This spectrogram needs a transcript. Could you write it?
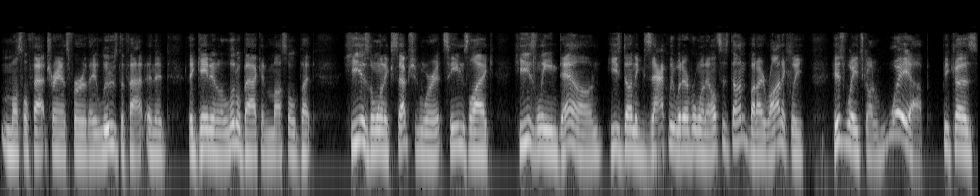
muscle fat transfer, they lose the fat and they, they gain it a little back in muscle. But he is the one exception where it seems like he's leaned down. He's done exactly what everyone else has done, but ironically, his weight's gone way up because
